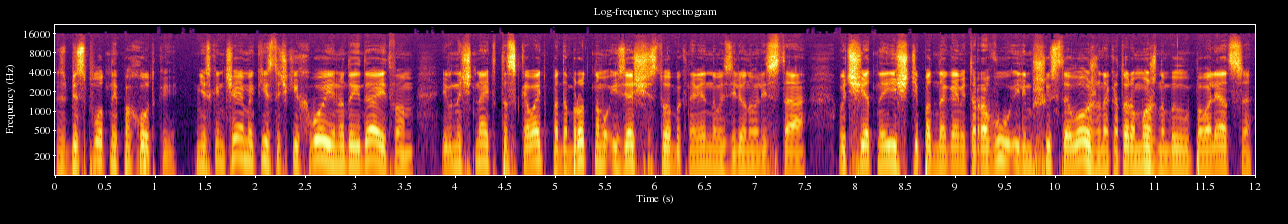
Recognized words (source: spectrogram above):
с бесплотной походкой. Нескончаемой кисточки хвои надоедает вам, и вы начинаете тосковать по добротному изяществу обыкновенного зеленого листа. Вы тщетно ищете под ногами траву или мшистое ложе, на котором можно было бы поваляться,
